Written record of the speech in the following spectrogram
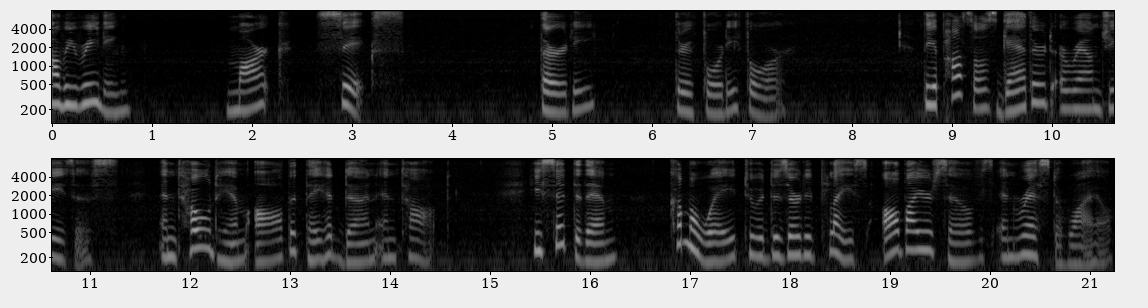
I'll be reading Mark 6 30 through 44. The apostles gathered around Jesus and told him all that they had done and taught. He said to them, Come away to a deserted place all by yourselves and rest a while.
